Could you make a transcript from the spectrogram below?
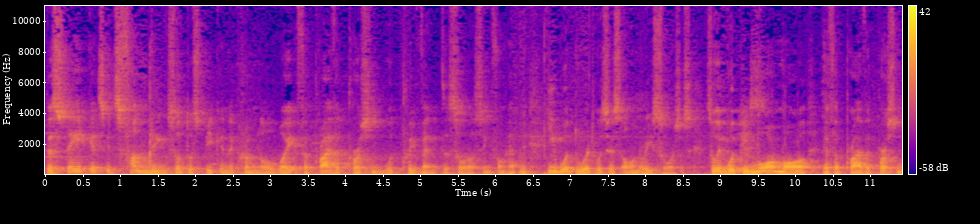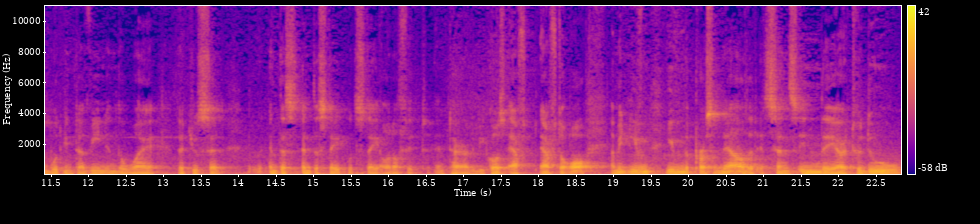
the state gets its funding, so to speak, in a criminal way. If a private person would prevent this sort of thing from happening, he would do it with his own resources. So it would be more moral if a private person would intervene in the way that you said, and, this, and the state would stay out of it entirely. Because after, after all, I mean, even, even the personnel that it sends in there to do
